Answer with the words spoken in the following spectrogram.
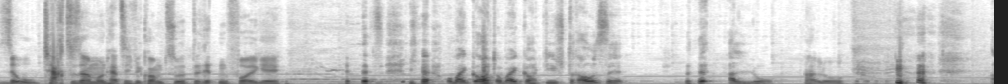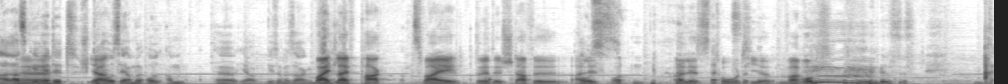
So, Tag zusammen und herzlich willkommen zur dritten Folge. ja, oh mein Gott, oh mein Gott, die Strauße. Hallo. Hallo. Aras Äh, gerettet, ja. Strauße am, am äh, ja, wie soll man sagen, Wildlife Park 2, dritte Staffel, alles, ausrotten. alles tot hier. Warum? Ach,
